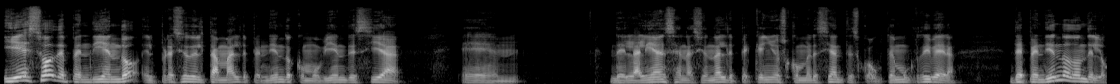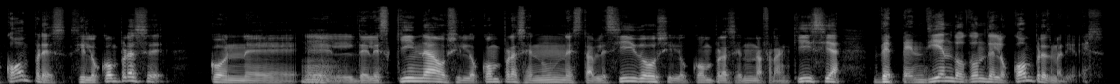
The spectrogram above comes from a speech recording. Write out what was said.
Y eso dependiendo, el precio del tamal, dependiendo, como bien decía, eh, de la Alianza Nacional de Pequeños Comerciantes, Cuauhtémoc Rivera, dependiendo dónde lo compres. Si lo compras eh, con eh, Mm. el de la esquina o si lo compras en un establecido o si lo compras en una franquicia, dependiendo dónde lo compres, Marines.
